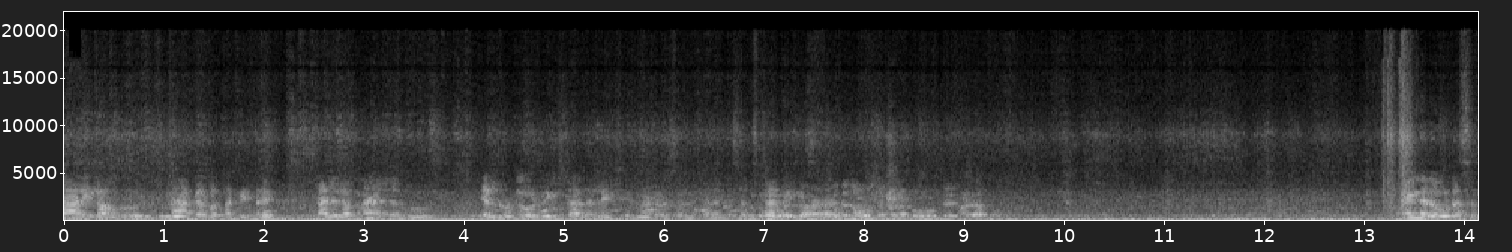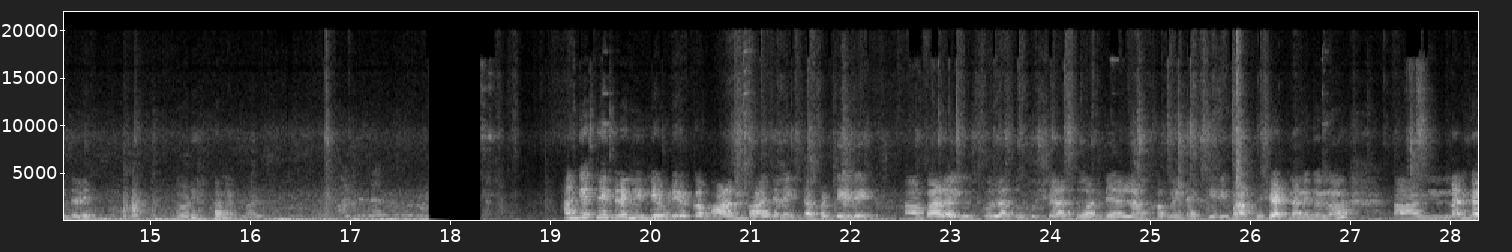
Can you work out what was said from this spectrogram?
ನಾಳೆ ಲಾಗು ನಾಗ ಗೊತ್ತಾಗೈತ್ರಿ. ನಾಳೆ ಲಾಗ್ನ ಎಲ್ಲರೂ ನೋಡ್ರಿ ಇಷ್ಟ ಆದರೆ ಲೈಕ್ ಶೇರ್ ಮಾಡ್ರಿ ಸಬ್ಸ್ಕ್ರೈಬ್ ಆಗಿ ಹೆಂಗದ ಊಟ ಅಂತೇಳಿ? ನೋಡಿ ಕಮೆಂಟ್ ಮಾಡಿ. ಹಂಗೆ ಸ್ನೇಹಿತರೆ, ನಿನ್ನೆ ವಿಡಿಯೋಕ್ಕೆ ಭಾಳ ಭಾಳ ಜನ ಇಷ್ಟಪಟ್ಟಿರಿ. ಭಾಳ ಯೂಸ್ಫುಲ್ ಆಯ್ತು, ಖುಷಿ ಆಯ್ತು ಅಂತ ಎಲ್ಲ ಕಮೆಂಟ್ ಹಾಕಿರಿ. ಭಾಳ ಖುಷಿ ಆಯ್ತು ನನಗೂ ನನ್ಗೆ,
